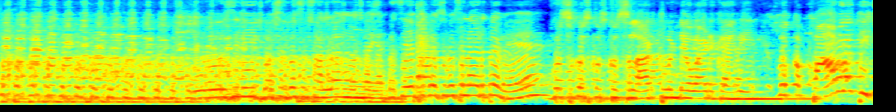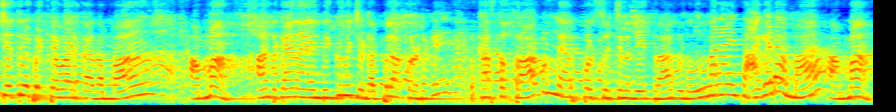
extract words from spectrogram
తెల్లవారులు రోజుని గుసగుస సల్లంగా ఉన్నాయి. ఎంతసేపు గుసగుసలాడతావే గుసగుసగుసలాడుతూ ఉండేవాడు కానీ ఒక పావల తీ చేతిలో పెట్టేవాడు కాదమ్మా. అమ్మా అందుకని ఆయన దిగ్గు నుంచి డబ్బులు లాక్కున్నట్టుకి కాస్త త్రాగుడు నేర్పాల్సి వచ్చినది. త్రాగుడు మరి ఆయన తాగాడా అమ్మా.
